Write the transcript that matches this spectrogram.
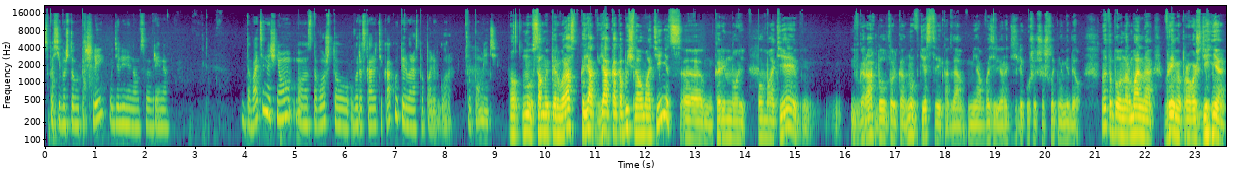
Спасибо, что вы пришли, уделили нам свое время. Давайте начнем э, с того, что вы расскажете, как вы первый раз попали в горы. Вы помните? Ну, самый первый раз, я, я как обычный алматинец, э, коренной в Алмате, и в горах был только, ну, в детстве, когда меня возили родители кушать шашлык на Медел. Ну, это было нормальное времяпровождение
